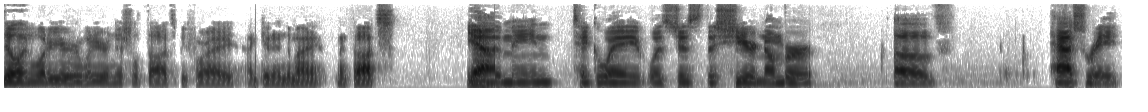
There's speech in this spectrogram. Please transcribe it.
Dylan, what are your what are your initial thoughts before I, I get into my, my thoughts? Yeah, the main takeaway was just the sheer number of hash rate,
